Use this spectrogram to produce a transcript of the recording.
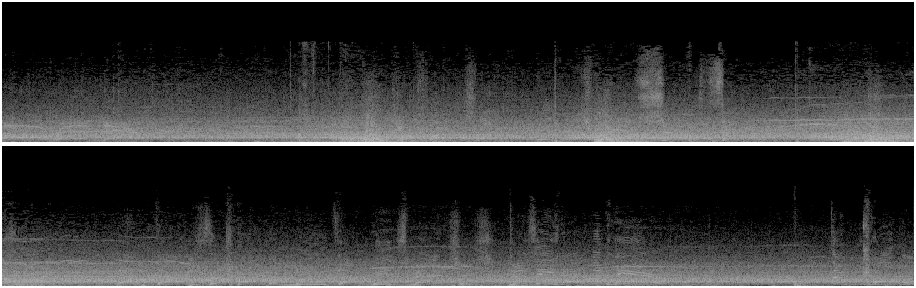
Oh, red in there. Now that is the kind of move that wins matches. Does he have it here? The cover.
